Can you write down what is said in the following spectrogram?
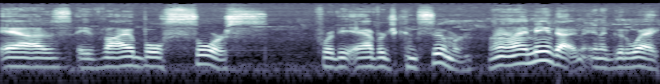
as a viable source for the average consumer. And I mean that in, a good way.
